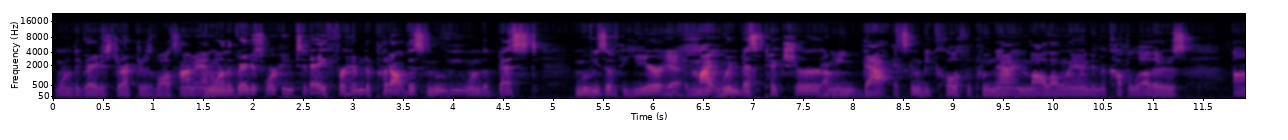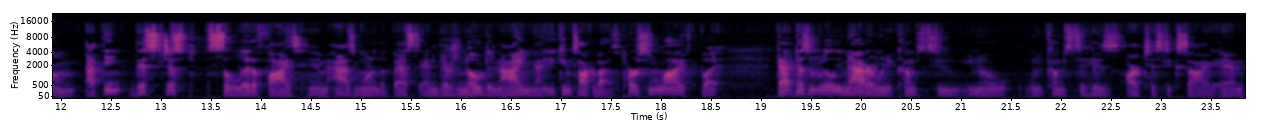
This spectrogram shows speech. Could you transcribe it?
one of the greatest directors of all time and one of the greatest working today. For him to put out this movie, one of the best movies of the year, it- Yes. it, might win Best Picture. I mean, that it's going to be close between that and La La Land and a couple others. Um, I think this just solidifies him as one of the best, and there's no denying that. You can talk about his personal life, but that doesn't really matter when it comes to you know when it comes to his artistic side and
